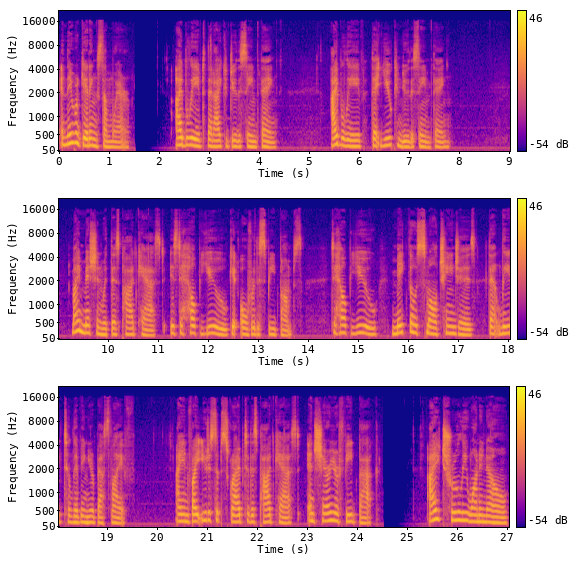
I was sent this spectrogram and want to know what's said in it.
And they were getting somewhere. I believed that I could do the same thing. I believe that you can do the same thing. My mission with this podcast is to help you get over the speed bumps, to help you make those small changes that lead to living your best life. I invite you to subscribe to this podcast and share your feedback. I truly want to know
